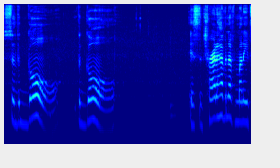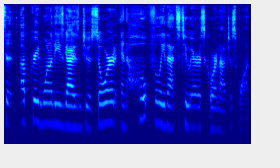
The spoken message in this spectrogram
So the goal, the goal is to try to have enough money to upgrade one of these guys into a sword, and hopefully that's two era score, not just one.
